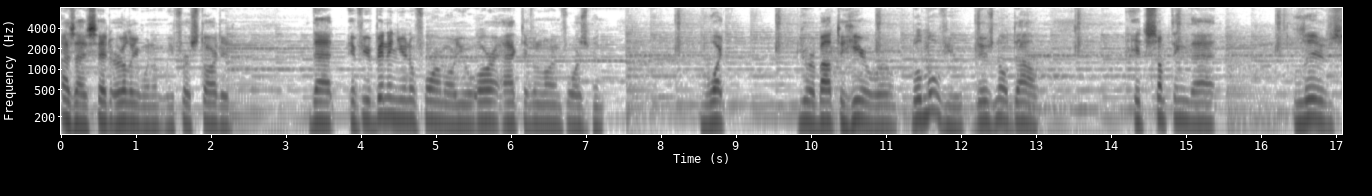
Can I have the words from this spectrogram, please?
as I said earlier when we first started, that if you've been in uniform or you are active in law enforcement, what you're about to hear will, will move you. There's no doubt. It's something that lives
